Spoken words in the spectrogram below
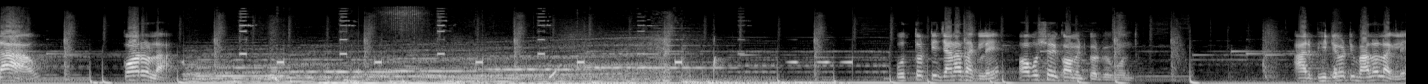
লাউ, করলা। উত্তরটি জানা থাকলে অবশ্যই কমেন্ট করবে বন্ধু। আর ভিডিওটি ভালো লাগলে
